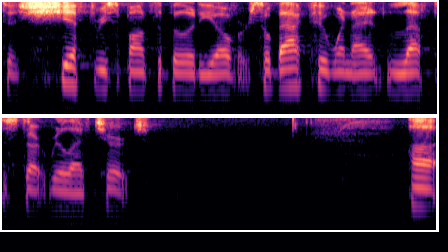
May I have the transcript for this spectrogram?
to shift responsibility over. So, back to when I left to start Real Life Church uh,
